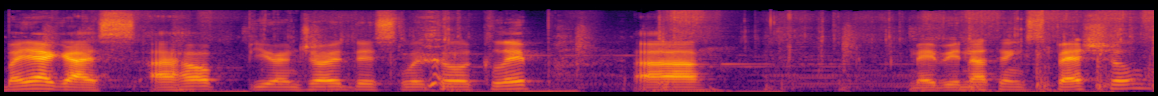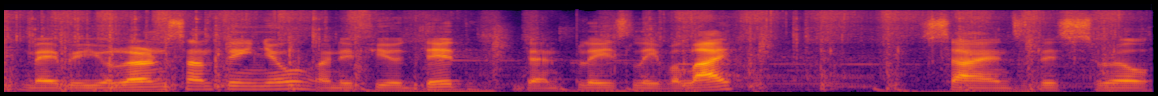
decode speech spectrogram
But yeah guys i hope you enjoyed this little clip. Uh, maybe nothing special. Maybe you learned something new. And if you did then please leave a like. Science. this will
